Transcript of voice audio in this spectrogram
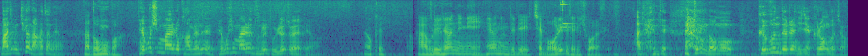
맞으면 튀어나가잖아요. 나 너무 봐. 150마일로 가면은 150마일로 눈을 돌려줘야 돼요. 아, 오케이. 아 우리 회원님이 회원님들이 제 머리를 되게 좋아하세요. 아니 근데 조금 너무 그분들은 이제 그런 거죠.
